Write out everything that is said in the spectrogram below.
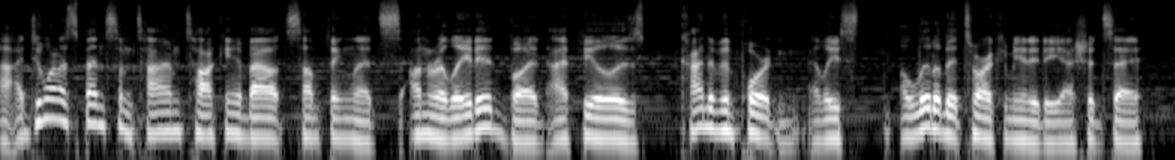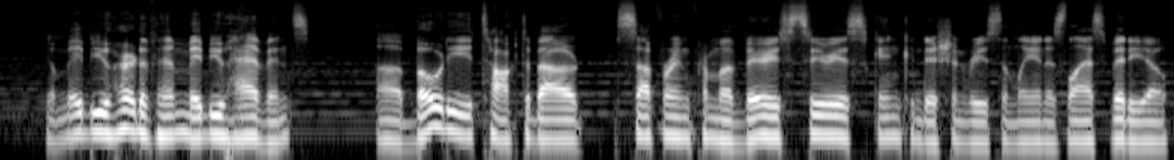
Uh, I do want to spend some time talking about something that's unrelated, but I feel is kind of important, at least a little bit to our community, I should say. You know, maybe you heard of him, maybe you haven't. Uh, Boaty talked about suffering from a very serious skin condition recently in his last video.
